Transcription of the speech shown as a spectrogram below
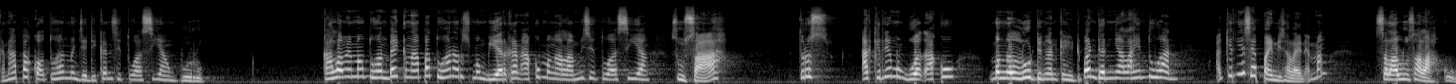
kenapa kok Tuhan menjadikan situasi yang buruk? Kalau memang Tuhan baik, kenapa Tuhan harus membiarkan aku mengalami situasi yang susah, terus akhirnya membuat aku mengeluh dengan kehidupan dan nyalahin Tuhan. Akhirnya siapa yang disalahin? Emang selalu salahku?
